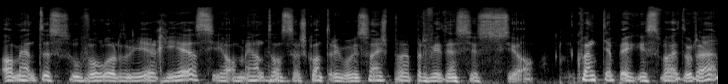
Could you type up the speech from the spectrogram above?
aumenta-se o valor do IRS e aumentam-se as contribuições para a Previdência Social. Quanto tempo é que isso vai durar?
